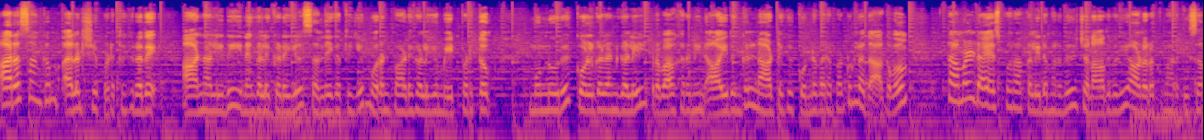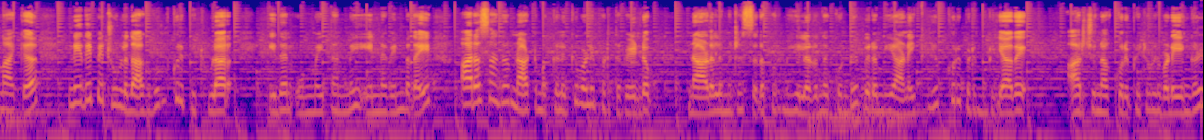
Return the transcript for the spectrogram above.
அரசாங்கம் அலட்சியப்படுத்துகிறது. ஆனால் இது இனங்களுக்கிடையில் சந்தேகத்தையும் முரண்பாடுகளையும் ஏற்படுத்தும். முன்னூறு கொள்கலன்களில் பிரபாகரனின் ஆயுதங்கள் நாட்டுக்கு கொண்டுவரப்பட்டுள்ளதாகவும் தமிழ் டயஸ்போராக்களிடமிருந்து ஜனாதிபதி அனுரகுமார் திசநாயக்க நிதி பெற்றுள்ளதாகவும் குறிப்பிட்டுள்ளார். இதன் உண்மைத்தன்மை என்னவென்பதை அரசாங்கம் நாட்டு மக்களுக்கு வெளிப்படுத்த வேண்டும். நாடாளுமன்ற சிறப்புரிமையில் இருந்து கொண்டு விரும்பிய அனைத்தையும் குறிப்பிட முடியாது. அர்ஜுனா குறிப்பிட்டுள்ள விடயங்கள்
